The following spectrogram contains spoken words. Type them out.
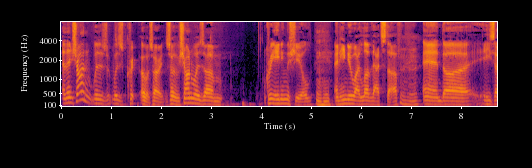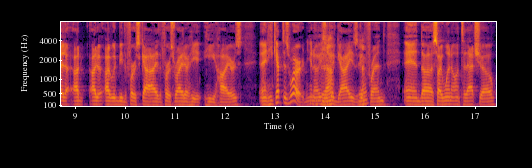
and then Shawn was was cre- oh sorry so Shawn was um, creating the shield and he knew I love that stuff and uh, he said I, I, I would be the first guy the first writer he he hires and he kept his word you know he's Yeah. a good guy he's a good Yeah. friend and uh, so I went on to that show.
